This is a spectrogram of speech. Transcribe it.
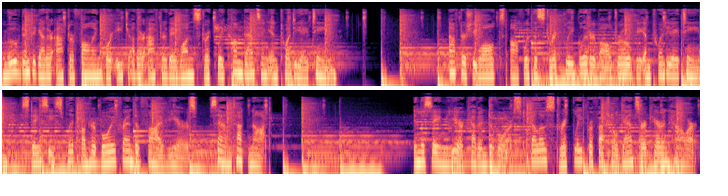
moved in together after falling for each other after they won Strictly Come Dancing in 2018. After she waltzed off with the Strictly Glitterball trophy in 2018, Stacey split from her boyfriend of five years, Sam Tucknott. In the same year Kevin divorced fellow Strictly professional dancer Karen Hauer.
